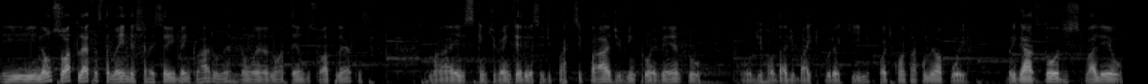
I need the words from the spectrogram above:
E não só atletas também, deixar isso aí bem claro, né? Não, é, não atendo só atletas, mas quem tiver interesse de participar, de vir para um evento, ou de rodar de bike por aqui, pode contar com o meu apoio. Obrigado a todos, valeu!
